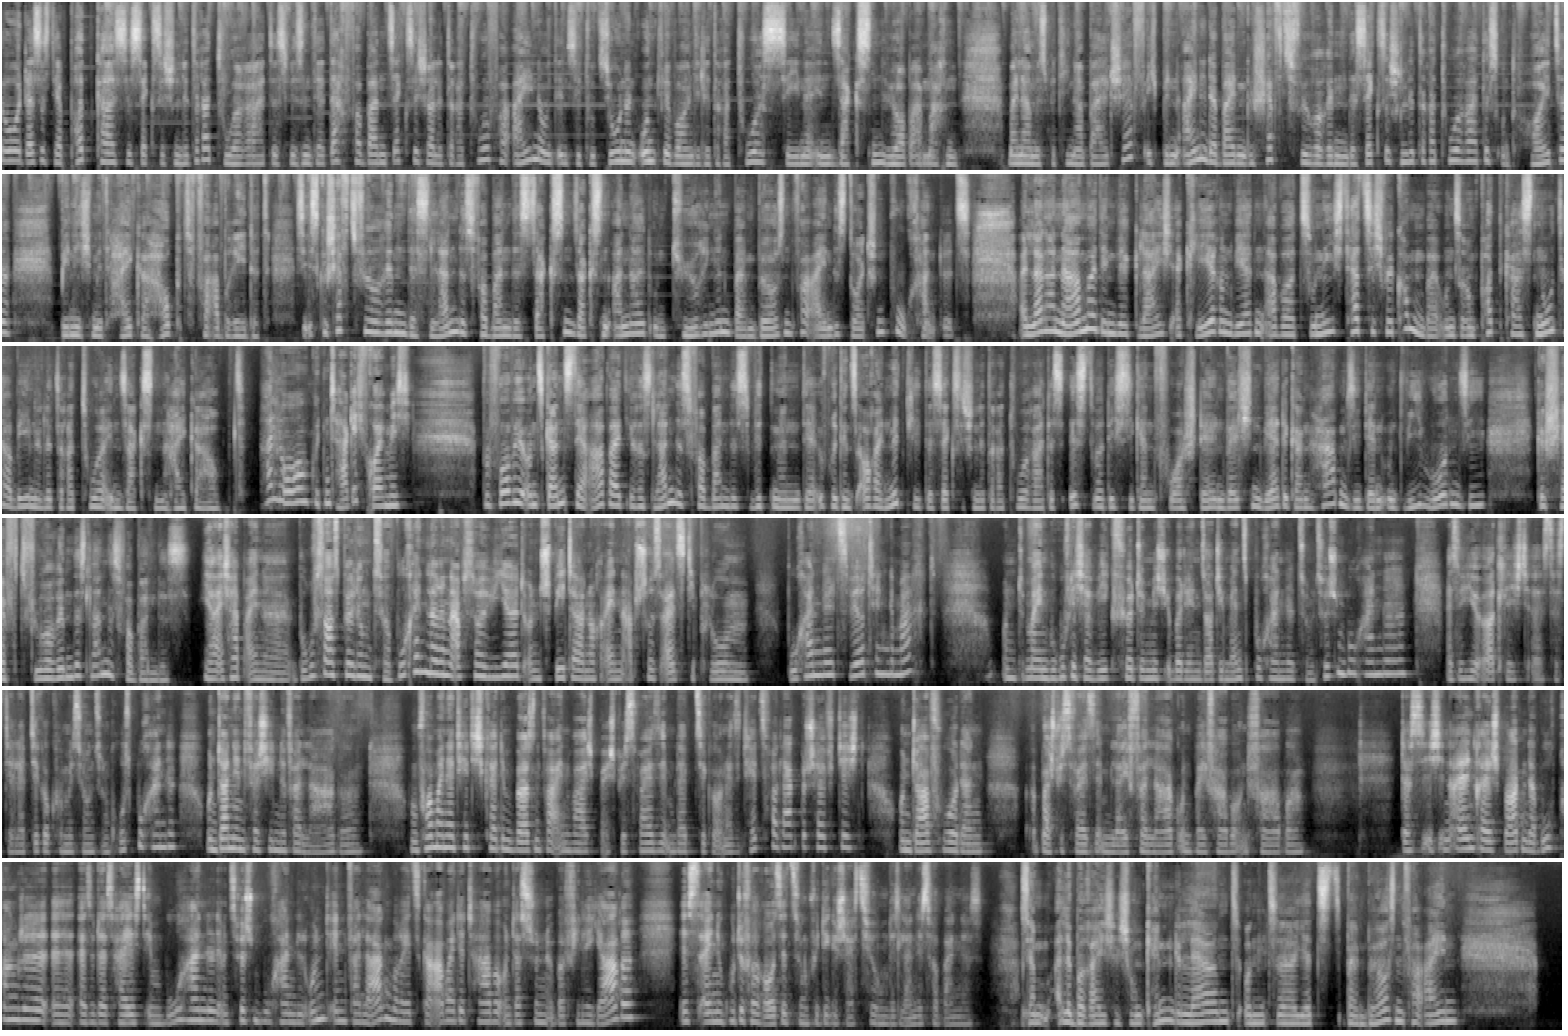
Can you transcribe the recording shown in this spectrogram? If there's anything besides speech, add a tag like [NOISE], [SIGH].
Hallo, das ist der Podcast des Sächsischen Literaturrates. Wir sind der Dachverband sächsischer Literaturvereine und Institutionen und wir wollen die Literaturszene in Sachsen hörbar machen. Mein Name ist Bettina Baltschew. Ich bin eine der beiden Geschäftsführerinnen des Sächsischen Literaturrates und heute bin ich mit Heike Haupt verabredet. Sie ist Geschäftsführerin des Landesverbandes Sachsen, Sachsen-Anhalt und Thüringen beim Börsenverein des deutschen Buchhandels. Ein langer Name, den wir gleich erklären werden, aber zunächst herzlich willkommen bei unserem Podcast Notabene Literatur in Sachsen, Heike Haupt. Hallo, guten Tag, ich freue mich. Bevor wir uns ganz der Arbeit Ihres Landesverbandes widmen, der übrigens auch ein Mitglied des Sächsischen Literaturrates ist, würde ich Sie gern vorstellen. Welchen Werdegang haben Sie denn und wie wurden Sie Geschäftsführerin des Landesverbandes? Ja, ich habe eine Berufsausbildung zur Buchhändlerin absolviert und später noch einen Abschluss als Diplom Buchhandelswirtin gemacht. Und mein beruflicher Weg führte mich über den Sortimentsbuchhandel zum Zwischenbuchhandel. Also hier örtlich ist das der Leipziger Kommissions- und Großbuchhandel und dann in verschiedene Verlage. Und vor meiner Tätigkeit im Börsenverein war ich beispielsweise im Leipziger Universitätsverlag beschäftigt und davor dann beispielsweise im Live-Verlag und bei Faber und Faber dass ich in allen drei Sparten der Buchbranche, äh, also das heißt im Buchhandel, im Zwischenbuchhandel und in Verlagen bereits gearbeitet habe und das schon über viele Jahre, ist eine gute Voraussetzung für die Geschäftsführung des Landesverbandes. Sie haben alle Bereiche schon kennengelernt und äh, jetzt beim Börsenverein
